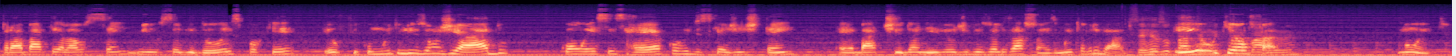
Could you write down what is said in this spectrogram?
Para bater lá os 100 mil seguidores, porque eu fico muito lisonjeado com esses recordes que a gente tem é, batido a nível de visualizações. Muito obrigado. Isso é resultado e de muito que trabalho, eu né? Muito,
